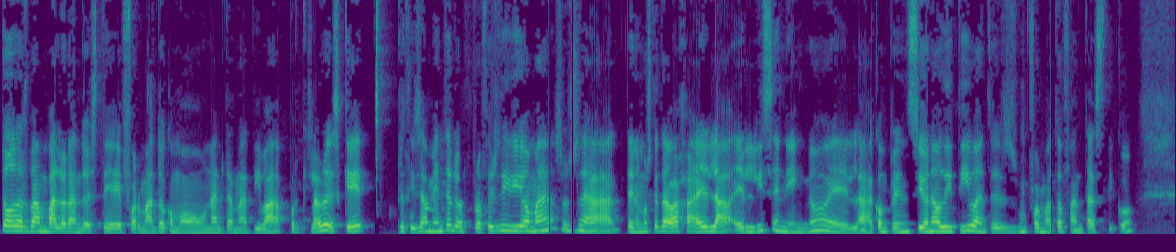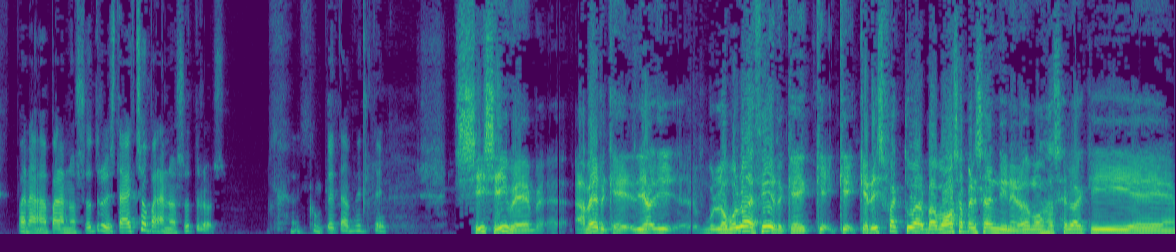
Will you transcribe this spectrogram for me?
todos van valorando este formato como una alternativa. Porque, claro, es que precisamente los profes de idiomas, o sea, tenemos que trabajar el, el listening, ¿no? la comprensión auditiva, entonces es un formato fantástico para, para nosotros, está hecho para nosotros, completamente. Sí, sí, a ver, que lo vuelvo a decir, que, queréis facturar, vamos a pensar en dinero, vamos a ser aquí eh,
